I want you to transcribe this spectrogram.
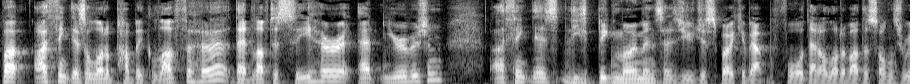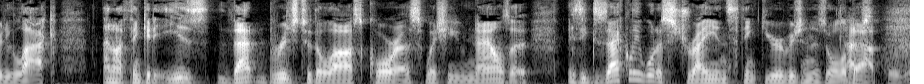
but I think there's a lot of public love for her. They'd love to see her at, at Eurovision. I think there's these big moments, as you just spoke about before, that a lot of other songs really lack. And I think it is that bridge to the last chorus where she nails it is exactly what Australians think Eurovision is all about. Absolutely.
